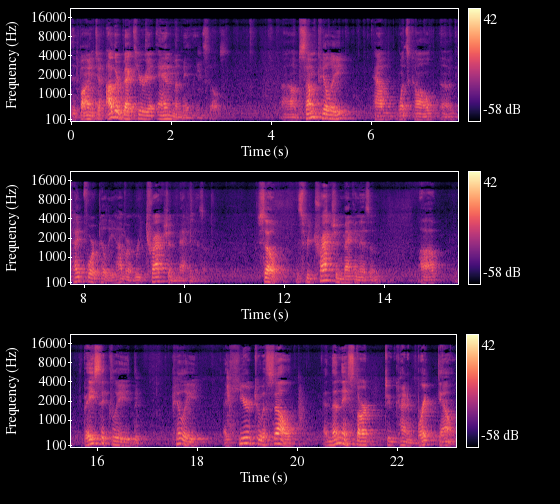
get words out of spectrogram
that bind to other bacteria and mammalian cells. Um, some pili have what's called uh, type 4 pili have a retraction mechanism. So this retraction mechanism, uh, basically the pili adhere to a cell and then they start to kind of break down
